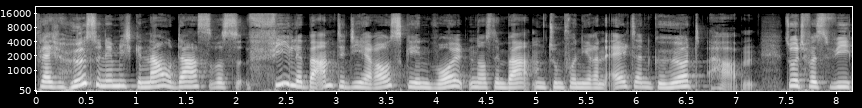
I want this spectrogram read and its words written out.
Vielleicht hörst du nämlich genau das, was viele Beamte, die herausgehen wollten aus dem Beamtentum von ihren Eltern gehört haben. So etwas wie,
